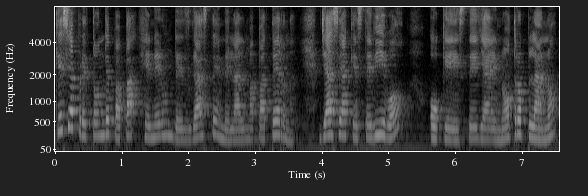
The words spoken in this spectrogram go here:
que ese apretón de papá genera un desgaste en el alma paterna, ya sea que esté vivo o que esté ya en otro plano,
